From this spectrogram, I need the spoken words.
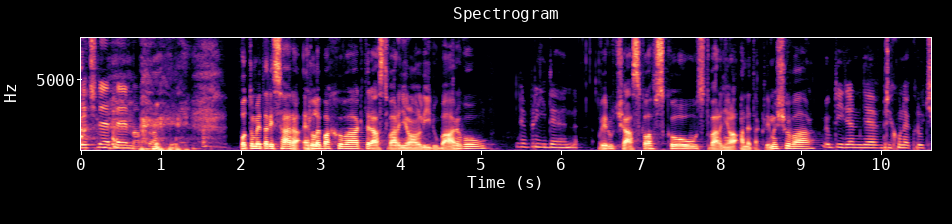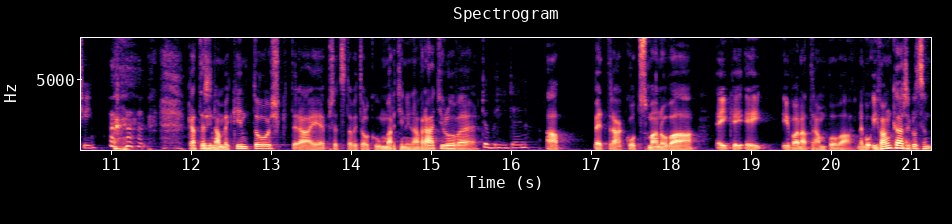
Věčné téma. Potom je tady Sára Erlebachová, která stvárnila Lídu Bárovou. Dobrý den. Věru Čásklavskou stvárnila Aneta Klimešová. Dobrý den, mě v břichu nekručí. Kateřina McIntosh, která je představitelkou Martiny Navrátilové. Dobrý den. A Petra Kocmanová, a.k.a. Ivana Trumpová. Nebo Ivanka, řekl jsem,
